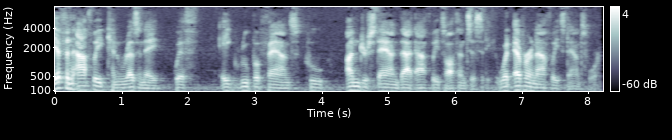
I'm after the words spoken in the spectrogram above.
if an athlete can resonate with a group of fans who understand that athlete's authenticity, whatever an athlete stands for,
